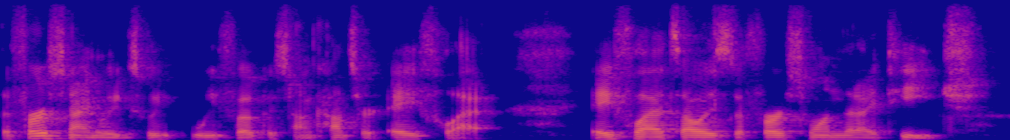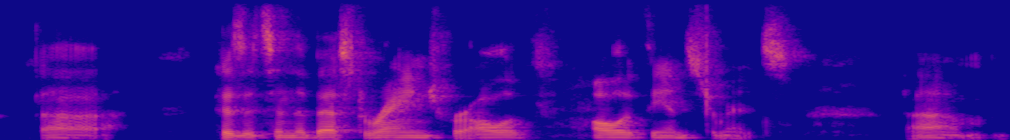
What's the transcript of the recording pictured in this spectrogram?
the first nine weeks we, we focused on concert A flat. A flat's always the first one that I teach because it's in the best range for all of all of the instruments. Um,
